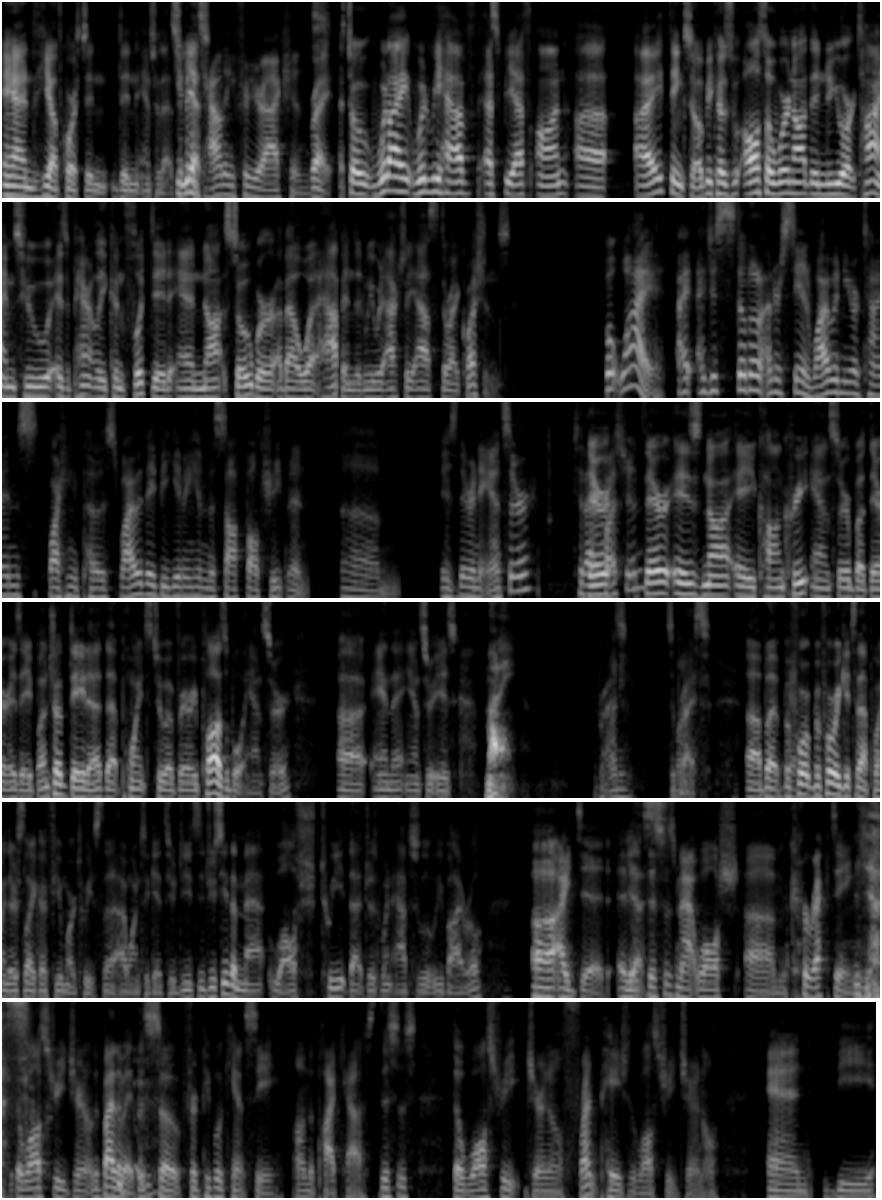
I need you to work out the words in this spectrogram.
and he of course didn't didn't answer that. So Give an yes, accounting for your actions. Right. So would I would we have SBF on? Uh, I think so because also we're not the New York Times who is apparently conflicted and not sober about what happened, and we would actually ask the right questions. But why? I, I just still don't understand. Why would New York Times, Washington Post, why would they be giving him the softball treatment? Um, is there an answer to that there, question? there is not a concrete answer, but there is a bunch of data that points to a very plausible answer, uh, and that answer is money. Surprise. Money. Surprise. Uh, but Okay. before before we get to that point, there's like a few more tweets that I want to get to. Did you, did you see the Matt Walsh tweet that just went absolutely viral? Uh, I did. Yes. This was Matt Walsh um, correcting Yes. the Wall Street Journal. By the way, this so for people who can't see on the podcast, this is the Wall Street Journal front page of the Wall Street Journal, and the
